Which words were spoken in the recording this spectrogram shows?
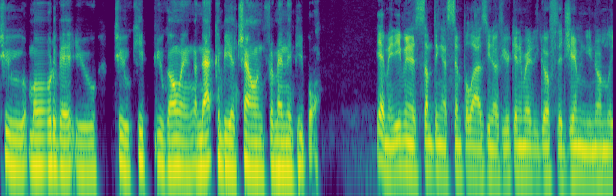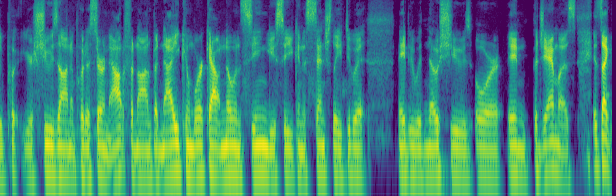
to motivate you to keep you going, and that can be a challenge for many people. Yeah, I mean, even as something as simple as you know, if you're getting ready to go for the gym and you normally put your shoes on and put a certain outfit on, but now you can work out and no one's seeing you, so you can essentially do it maybe with no shoes or in pajamas. It's like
